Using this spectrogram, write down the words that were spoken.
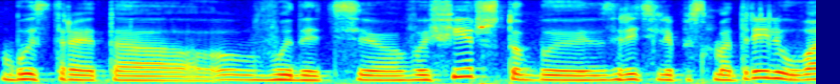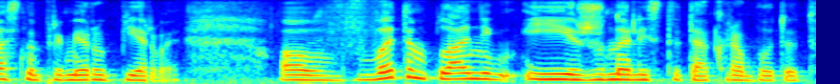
быстро это выдать э, в эфир, чтобы зрители посмотрели у вас, например, у первой. А В этом плане и журналисты так работают,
